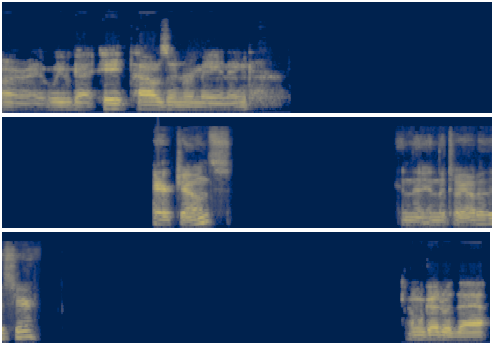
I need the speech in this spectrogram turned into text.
All right, we've got 8,000 remaining. Erik Jones in the in the Toyota this year. I'm good with that.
